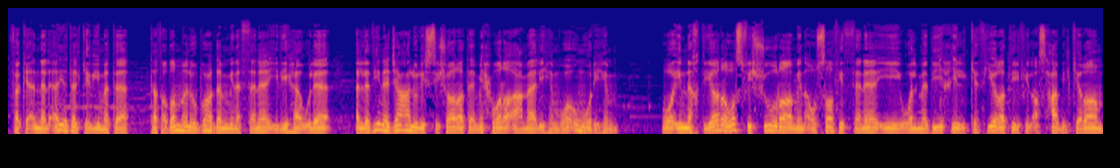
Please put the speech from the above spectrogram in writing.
فكأن الآية الكريمة تتضمن بعدا من الثناء لهؤلاء الذين جعلوا الاستشارة محور أعمالهم وأمورهم. وإن اختيار وصف الشورى من أوصاف الثناء والمديح الكثيرة في الأصحاب الكرام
